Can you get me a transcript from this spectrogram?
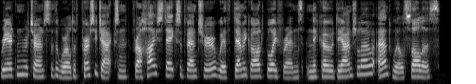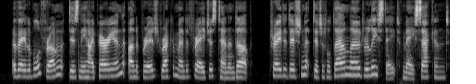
Riordan returns to the world of Percy Jackson for a high-stakes adventure with demigod boyfriends Nico di Angelo and Will Solace. Available from Disney Hyperion, unabridged, recommended for ages 10 and up. Trade edition, digital download, release date May 2nd.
